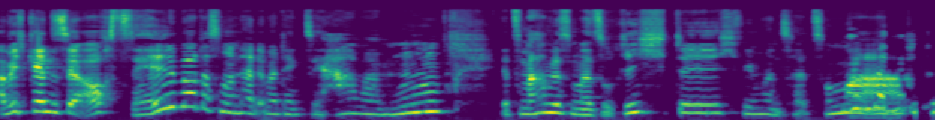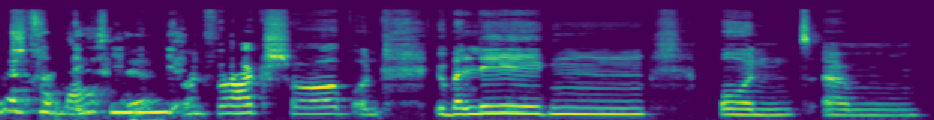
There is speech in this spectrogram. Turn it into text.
Aber ich kenne das ja auch selber, dass man halt immer denkt, so, ja, aber hm, jetzt machen wir es mal so richtig, wie man es halt so macht. Strategie und Workshop und überlegen und ähm,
